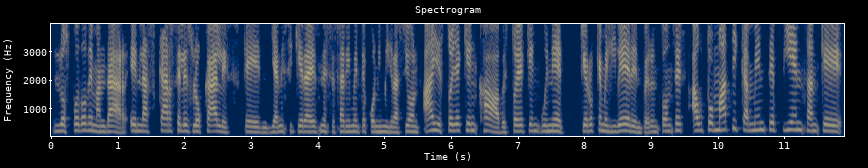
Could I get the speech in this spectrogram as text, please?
los puedo demandar en las cárceles locales, que ya ni siquiera es necesariamente con inmigración. Ay, estoy aquí en Cobb, estoy aquí en Gwinnett quiero que me liberen, pero entonces automáticamente piensan que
